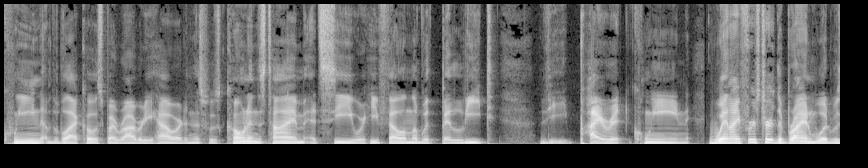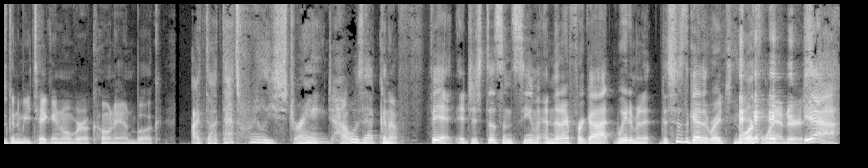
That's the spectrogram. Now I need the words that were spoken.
Queen of the Black Coast by Robert E. Howard. And this was Conan's time at sea where he fell in love with Belit, the pirate queen. When I first heard that Brian Wood was going to be taking over a Conan book, I thought that's really strange. How is that going to fit? It just doesn't seem. And then I forgot. Wait a minute. This is the guy that writes Northlanders. Yeah.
